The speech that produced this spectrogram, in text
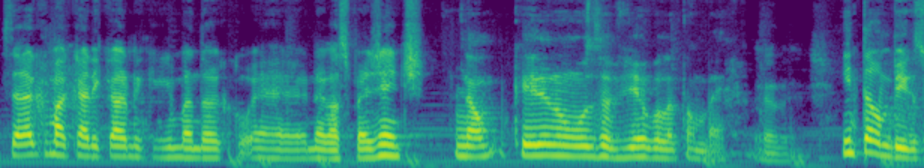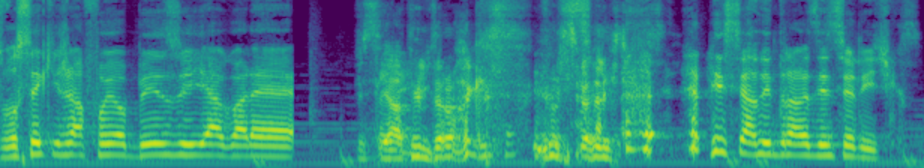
Será que o Macaulay Culkin mandou é, negócio pra gente? Não, porque ele não usa vírgula também. Verdade. Então, Bigos, você que já foi obeso e agora é Viciado em drogas. e ansiolíticos. viciado em drogas e ansiolíticos.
